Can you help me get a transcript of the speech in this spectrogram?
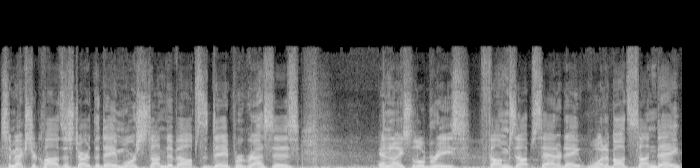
Some extra clouds to start the day. More sun develops as the day progresses and a nice little breeze. Thumbs up Saturday. What about Sunday?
